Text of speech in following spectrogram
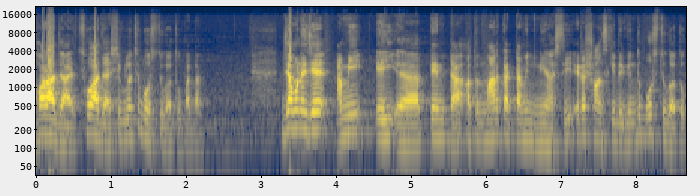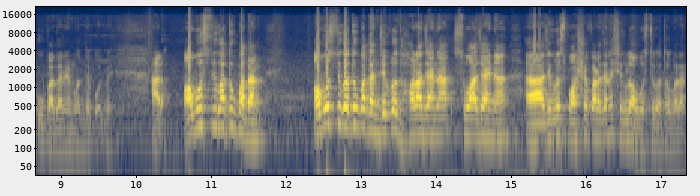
ধরা যায়, ছোঁয়া যায়, সেগুলো হচ্ছে বস্তুগত উপাদান। যেমন এই যে, আমি এই পেনটা অর্থাৎ মার্কারটা আমি নিয়ে আসছি, এটা সংস্কৃতির কিন্তু বস্তুগত উপাদানের মধ্যে পড়বে। আর অবস্তুগত উপাদান অবস্তুগত উপাদান যেগুলো ধরা যায় না, ছোঁয়া যায় না যেগুলো স্পর্শ করা যায় না, সেগুলো অবস্তুগত উপাদান।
